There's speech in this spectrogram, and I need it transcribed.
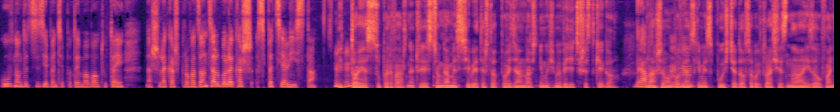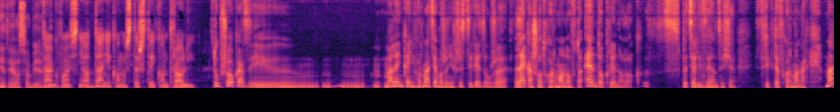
główną decyzję będzie podejmował tutaj nasz lekarz prowadzący albo lekarz specjalista. I to jest super ważne, czyli ściągamy z siebie też tę odpowiedzialność, nie musimy wiedzieć wszystkiego. Brawo. Naszym Mhm. obowiązkiem jest pójście do osoby, która się zna i zaufanie tej osobie. Tak, właśnie. Oddanie komuś też tej kontroli. Tu przy okazji maleńka informacja, może nie wszyscy wiedzą, że lekarz od hormonów to endokrynolog specjalizujący się stricte w hormonach. Mam,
